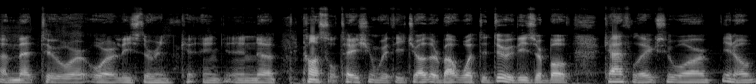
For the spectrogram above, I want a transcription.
uh, met to, or or at least they're in in, in uh, consultation with each other about what to do. These are both Catholics who are, you know,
